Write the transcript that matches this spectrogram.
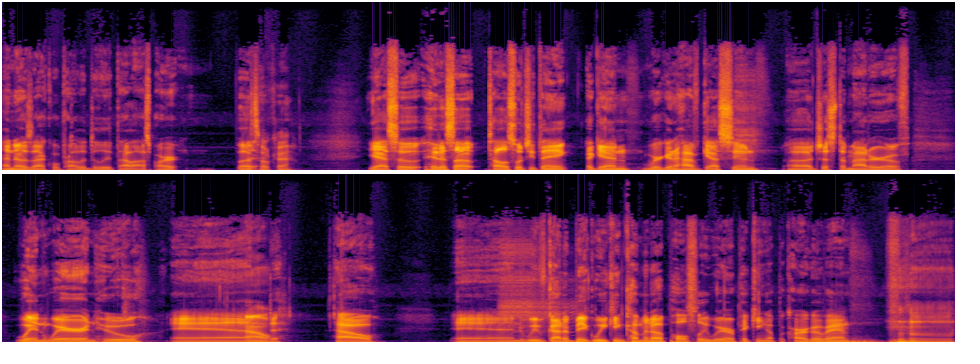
I know Zach will probably delete that last part, but That's okay. yeah. So hit us up. Tell us what you think. Again, we're gonna have guests soon. Uh, just a matter of when, where, and who, and How. how. And we've got a big weekend coming up. Hopefully, we are picking up a cargo van.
